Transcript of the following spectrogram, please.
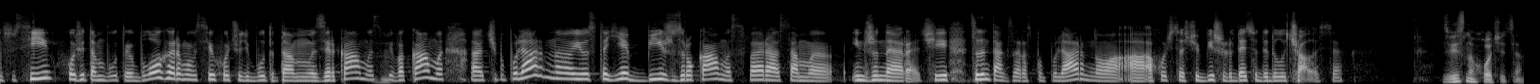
всі хочуть там бути блогерами, всі хочуть бути там зірками, співаками. Чи популярною стає більш з роками сфера саме інженера? Чи це не так зараз популярно, а, а хочеться, щоб більше людей сюди долучалося? Звісно, хочеться.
